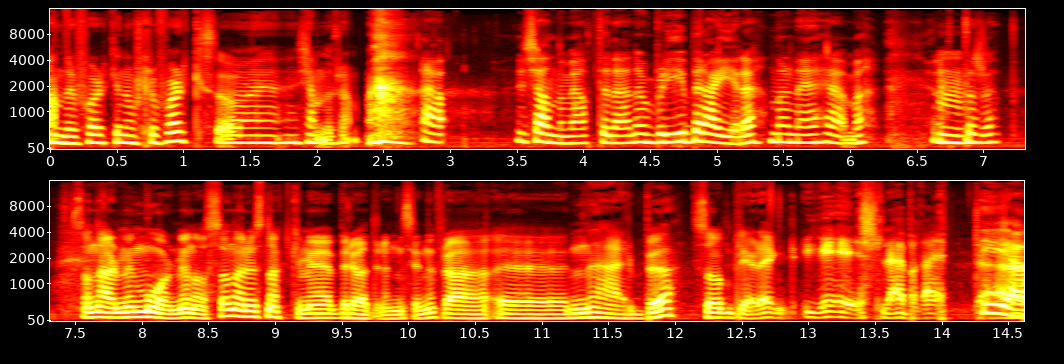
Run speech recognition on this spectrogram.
andre folk enn Oslo-folk, så eh, kommer det fram. Du kjenner meg at det, det blir breiere når en er hjemme, rett og slett. Sånn er det med moren min også. Når hun snakker med brødrene sine fra uh, Nærbø, så blir det 'jesla brett' øh, Ja.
